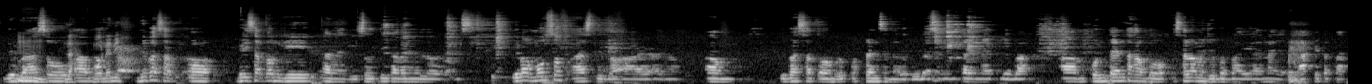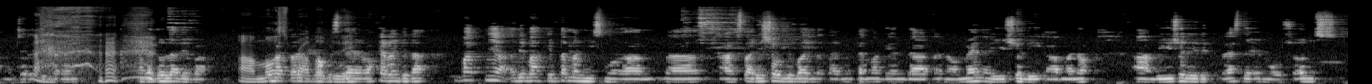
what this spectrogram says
di ba? Mm, So, na, um, di ba sa, oh, based tong gi, ano, gisulti ka lang ni Lawrence, di ba, most of us, di ba, are, ano, um, di ba, sa tuwang group of friends na nagadula sa internet, di ba, um, kontenta ka po, isa lang medyo babae na, yung lalaki tatak, majority ka rin, nagadula, di ba? Uh, most uh, probably. There, okay yun na. But niya, di ba, kita man mismo, um, uh, uh, study show, di ba, that time and time again, that, ano, men are usually, um, ano, um, they usually repress their emotions,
